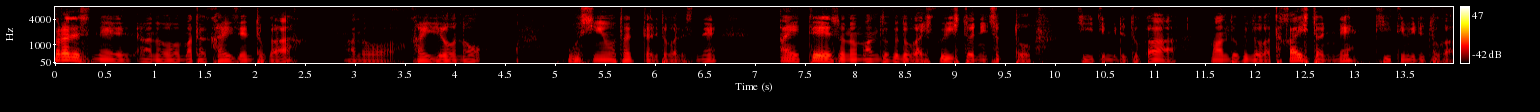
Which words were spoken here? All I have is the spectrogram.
からですね、あの、また改善とか、あの、改良の方針を立てたりとかですね、あえてその満足度が低い人にちょっと聞いてみるとか、満足度が高い人にね、聞いてみるとか、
